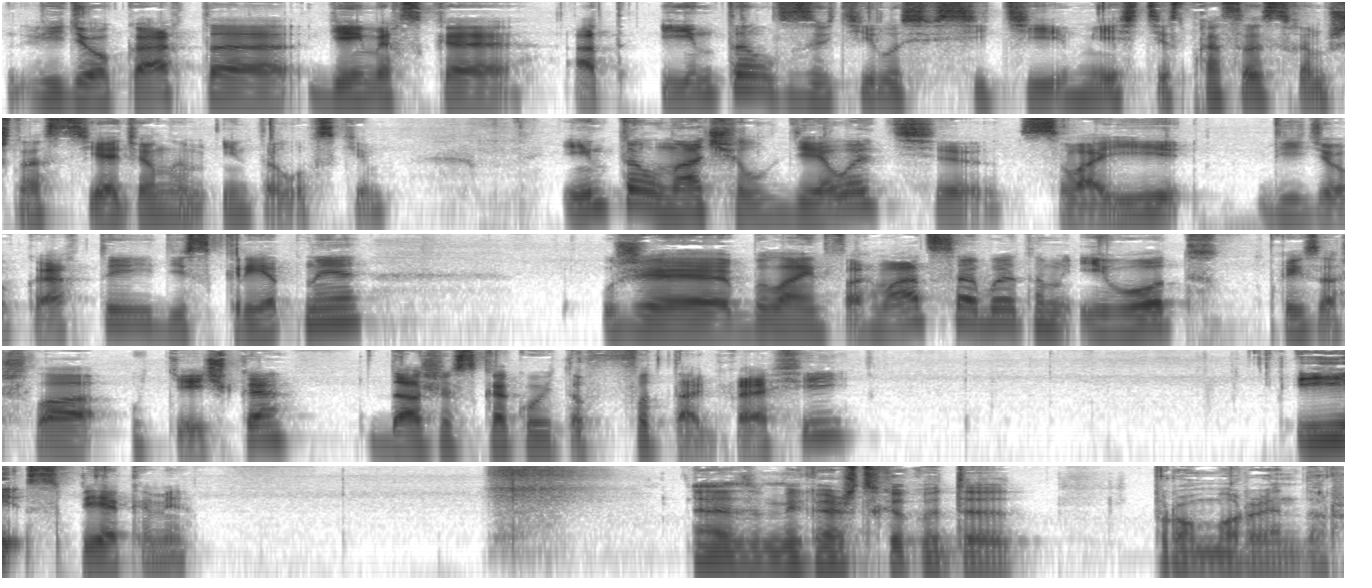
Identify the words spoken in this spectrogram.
видеокарта геймерская от Intel засветилась в сети вместе с процессором 16-ядерным интеловским. Intel начал делать э, свои видеокарты дискретные. Уже была информация об этом, и вот произошла утечка даже с какой-то фотографией и спеками. Это, мне кажется, какой-то промо-рендер.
